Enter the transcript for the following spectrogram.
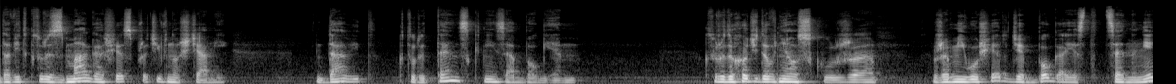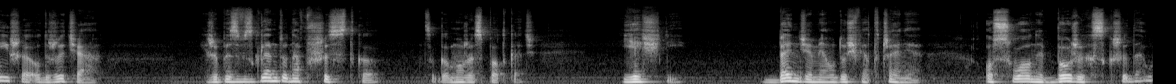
Dawid, który zmaga się z przeciwnościami, Dawid, który tęskni za Bogiem, który dochodzi do wniosku, że, że miłosierdzie Boga jest cenniejsze od życia i że bez względu na wszystko, co go może spotkać, jeśli będzie miał doświadczenie osłony Bożych skrzydeł,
